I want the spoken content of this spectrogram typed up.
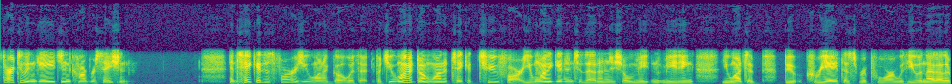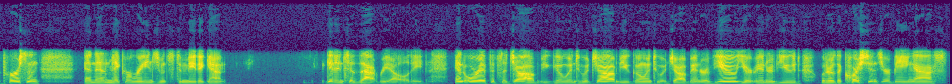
start to engage in conversation and take it as far as you want to go with it. But you want to don't want to take it too far. You want to get into that initial meet, meeting. You want to be, create this rapport with you and that other person, and then make arrangements to meet again. get into that reality. And or if it's a job you go into a job you go into a job interview you're interviewed what are the questions you're being asked?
